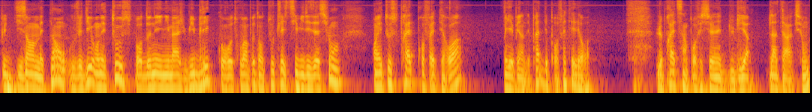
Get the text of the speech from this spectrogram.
plus de dix ans maintenant, où je dis on est tous, pour donner une image biblique qu'on retrouve un peu dans toutes les civilisations, on est tous prêtres, prophètes et rois. Mais il y a bien des prêtres, des prophètes et des rois. Le prêtre, c'est un professionnel du lien, de l'interaction.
